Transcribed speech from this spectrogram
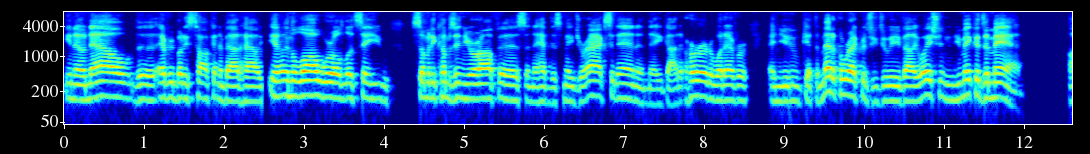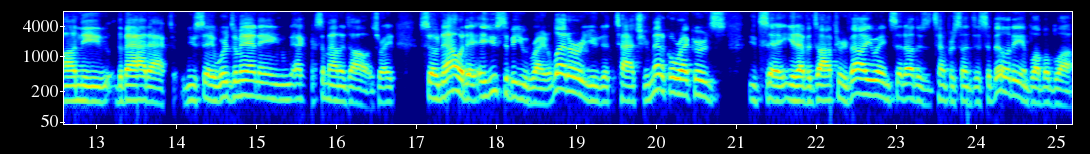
you know now the everybody's talking about how you know in the law world let's say you somebody comes in your office and they have this major accident and they got hurt or whatever and you get the medical records you do an evaluation you make a demand on the the bad actor. And you say we're demanding x amount of dollars right? So nowadays it used to be you'd write a letter you'd attach your medical records you'd say you'd have a doctor evaluate and said oh there's a 10% disability and blah blah blah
